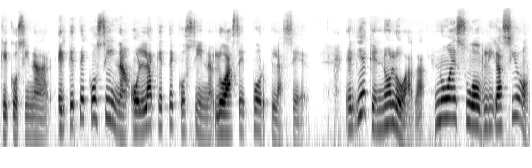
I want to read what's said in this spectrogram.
que cocinar. El que te cocina o la que te cocina lo hace por placer. El día que no lo haga, no es su obligación,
